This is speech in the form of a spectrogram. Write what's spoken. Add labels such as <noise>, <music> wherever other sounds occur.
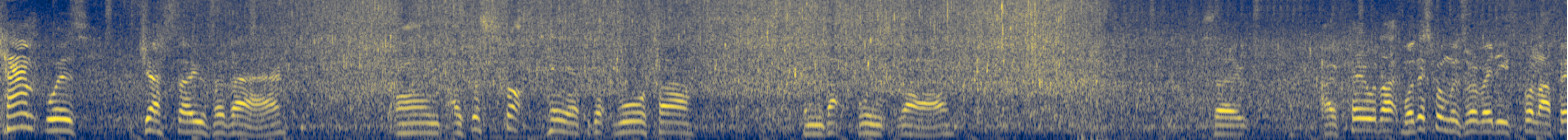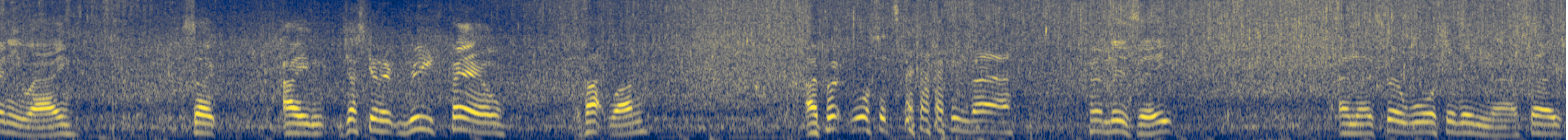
Camp was just over there and I just stopped here to get water from that point there. So I feel like well this one was already full up anyway. So I'm just going to refill that one. I put water <laughs> down there for Lizzie and there's still water in there. So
